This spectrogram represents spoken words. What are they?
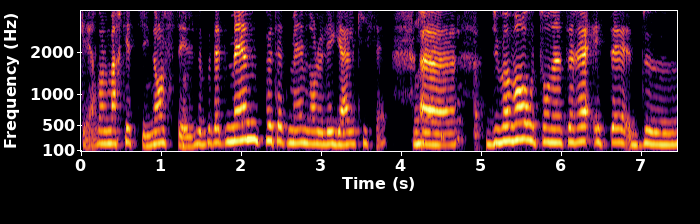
care, dans le marketing, dans le sales, peut-être même, peut-être même dans le légal, qui sait. Euh, du moment où ton intérêt était de,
